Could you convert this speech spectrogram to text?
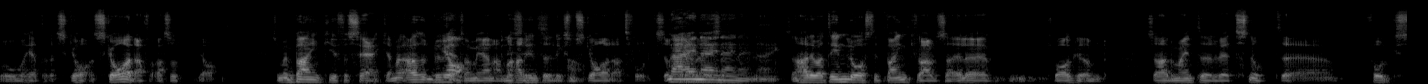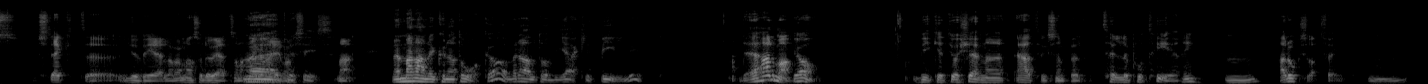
och vad heter det, ska, skada, alltså ja. Som en bank är ju försäkrad, men alltså, du Ja, vet vad jag menar. Man hade precis. inte liksom skadat folk. Så Nej, nej, viset. nej, nej, nej. Så hade det varit inlåst i ett bankvalv så, eller kvarglömd så hade man inte, du vet, snott eh, folks släktjuveler. men alltså du vet sådana här Nej, grejer. precis. Nej. Men man hade kunnat åka överallt och jäkligt billigt. Det hade man. Ja. Vilket jag känner är till exempel teleportering. Mm. Hade också varit fint. Mm.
